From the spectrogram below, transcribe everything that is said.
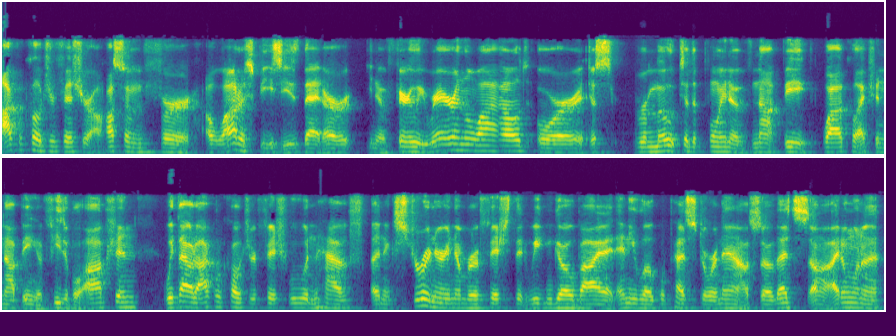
aquaculture fish are awesome for a lot of species that are you know fairly rare in the wild or just remote to the point of not being wild collection not being a feasible option without aquaculture fish, we wouldn't have an extraordinary number of fish that we can go buy at any local pet store now. So that's uh, I don't want to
